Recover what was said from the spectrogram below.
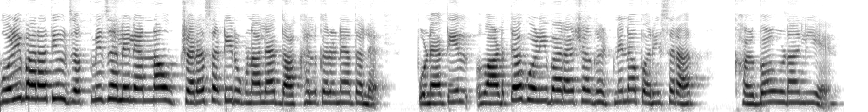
गोळीबारातील जखमी झालेल्यांना उपचारासाठी रुग्णालयात दाखल करण्यात आलंय. पुण्यातील वाढत्या गोळीबाराच्या घटनेनं परिसरात खळबळ उडाली आहे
